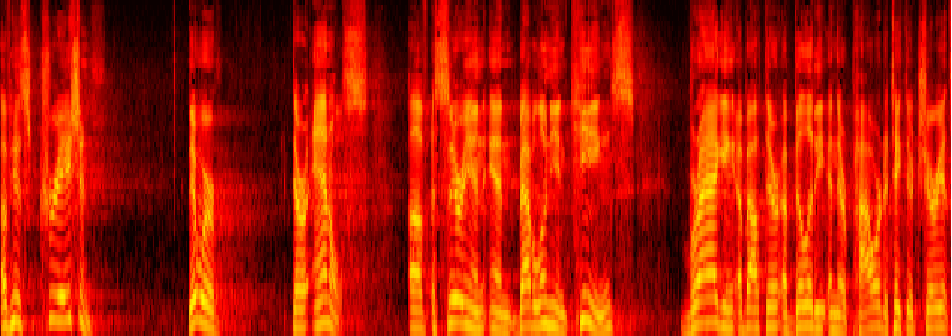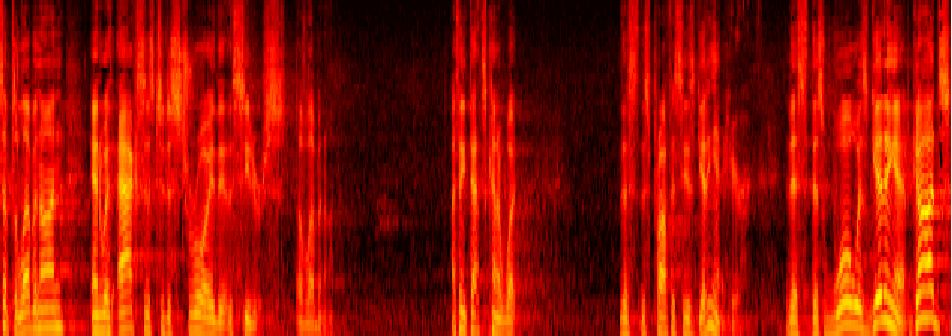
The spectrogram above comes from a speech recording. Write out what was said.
of his creation. There were there are annals of Assyrian and Babylonian kings bragging about their ability and their power to take their chariots up to Lebanon and with axes to destroy the, the cedars of Lebanon. I think that's kind of what this, this prophecy is getting at here. This, this woe is getting at. God's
